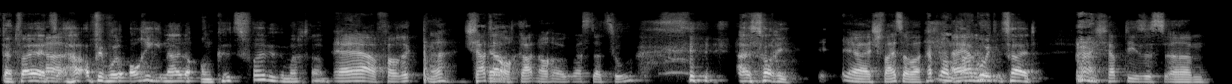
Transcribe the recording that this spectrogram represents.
Das war jetzt, ja. ob wir wohl original eine Onkels-Folge gemacht haben. Ja, ja, verrückt, ne? Ich hatte ja. auch gerade noch irgendwas dazu. ah, sorry. Ja, ich weiß aber. Ich habe noch ein paar ja, Minuten Zeit. Ich habe dieses, ähm,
